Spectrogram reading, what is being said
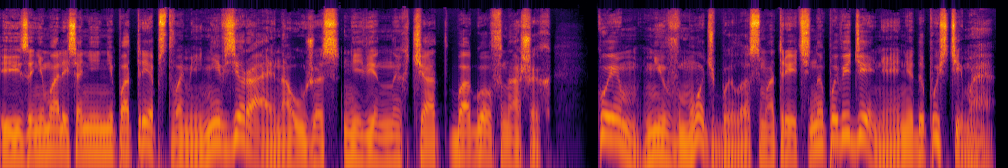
И занимались они непотребствами, невзирая на ужас невинных чад богов наших, коим не в мочь было смотреть на поведение недопустимое.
